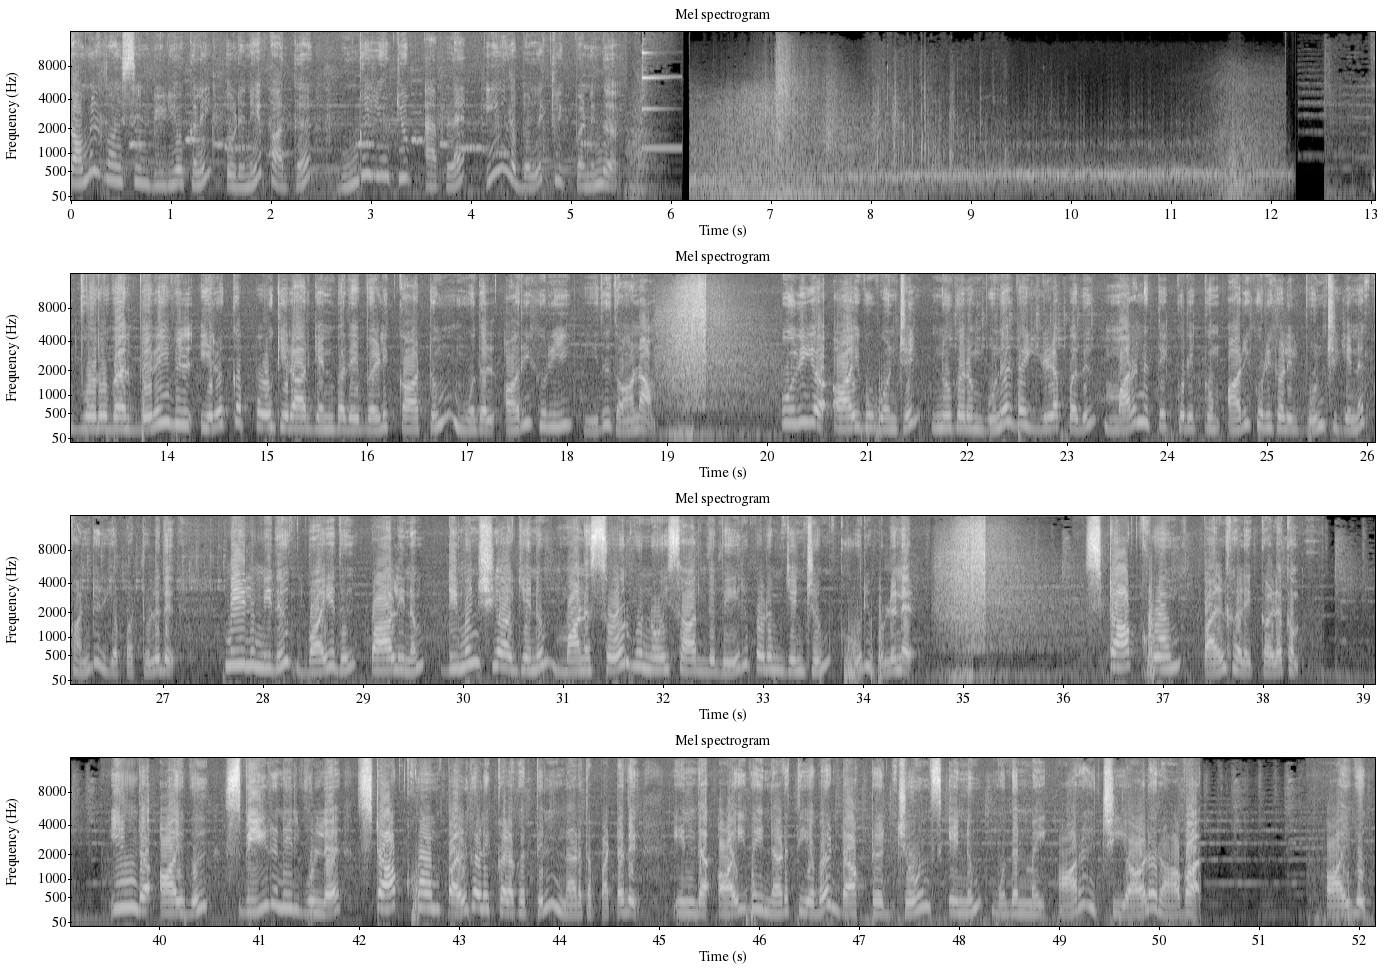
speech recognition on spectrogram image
தமிழ் வாய்ஸின் வீடியோக்களை உடனே பார்க்க உங்கள் யூடியூப் ஆப்பில் இந்த பெல்லை கிளிக் பண்ணுங்க. ஒருவர் விரைவில் இறக்கப் போகிறார் என்பதை வெளிக்காட்டும் முதல் அறிகுறி இதுதானாம். புதிய ஆய்வு ஒன்றில் நுகரும் உணர்வை இழப்பது மரணத்தை குறிக்கும் அறிகுறிகளில் ஒன்று என கண்டறியப்பட்டுள்ளது. மேலும் இது வயது பாலினம் டிமென்ஷியா எனும் மனசோர்வு நோய் சார்ந்து வேறுபடும் என்றும் கூறியுள்ளனர். ஸ்டாக்ஹோம் பல்கலைக்கழகம். இந்த ஆய்வு ஸ்வீடனில் உள்ள ஸ்டாக்ஹோம் பல்கலைக்கழகத்தில் நடத்தப்பட்டது. இந்த ஆய்வை நடத்தியவர் டாக்டர் ஜோன்ஸ் என்னும் முதன்மை ஆராய்ச்சியாளர் ஆவார். ஆய்வு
